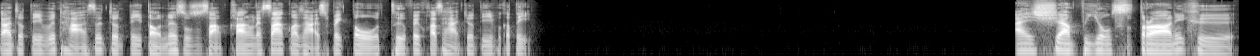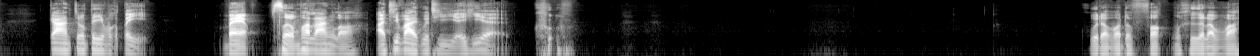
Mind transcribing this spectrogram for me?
การโจมตีพื้นฐานซึ่งโจมตีต่อเนื่องสูงสุดสามครั้ง และสร้างความเสียหายสเปกโตถือเป็นความเสียหายโจมตีปกติ ไอแชมปิยงสตรานี่คือ การโจมตีปกติ แบบเสริมพลังเหรอ อธิบายกูทีไอเหี้ยกูกูแบบ what the fuck มันคืออะไรวะ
